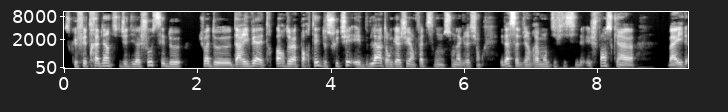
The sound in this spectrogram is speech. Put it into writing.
Ce que fait très bien TJ Dillashaw, c'est de tu vois, d'arriver à être hors de la portée, de switcher et de là d'engager en fait son, son agression. Et là, ça devient vraiment difficile. Et je pense qu'un bah, il,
